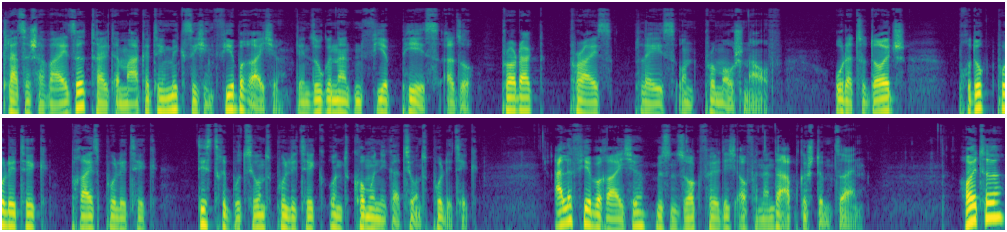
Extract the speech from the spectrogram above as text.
Klassischerweise teilt der Marketingmix sich in vier Bereiche, den sogenannten vier Ps, also Product, Price, Place und Promotion auf. Oder zu Deutsch Produktpolitik, Preispolitik, Distributionspolitik und Kommunikationspolitik. Alle vier Bereiche müssen sorgfältig aufeinander abgestimmt sein. Heute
